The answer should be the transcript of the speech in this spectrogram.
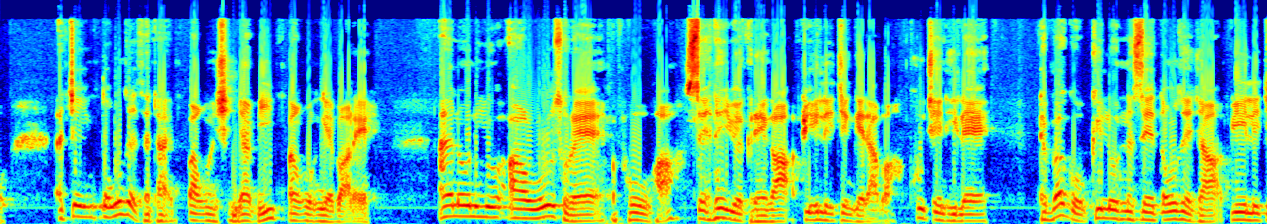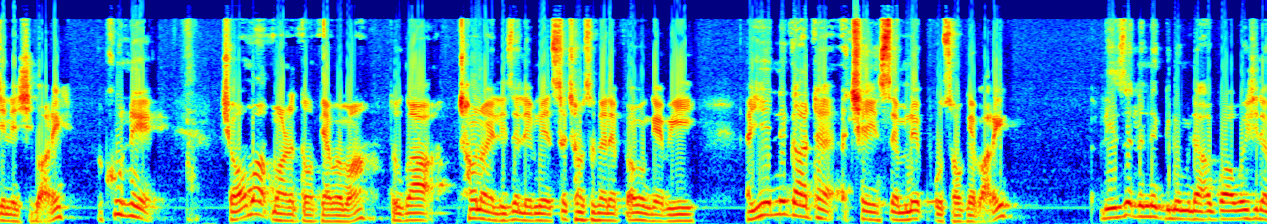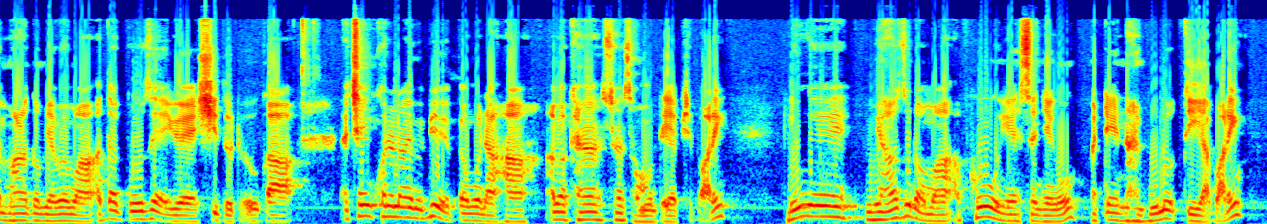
အကြိမ်30စက်တိုင်းပါဝင်ရှင်မြတ်ပြီးပန်းဝင်ခဲ့ပါတယ်။အန်တိုနီယိုအာရိုဆိုတဲ့အဖိုးဟာ10နှစ်ရွယ်ကလေးကအပြေးလေ့ကျင့်ခဲ့တာပါအခုချိန်ထိလဲတပတ်ကိုကီလို20 30ကျအပြေးလေ့ကျင့်နေရှိပါတယ်အခုနှစ် ရောမမာရသွန်ပြိုင်ပွဲမှာသူက6:44မိနစ်16စက္ကန့်နဲ့ပတ်ဝန်းခဲ့ပြီးအရင်နှစ်ကထက်အချိန်10မိနစ်ပိုစောခဲ့ပါတယ်42ကီလိုမီတာအကွာဝေးရှိတဲ့မာရသွန်ပြိုင်ပွဲမှာအသက်60အရွယ်ရှိသူတို့ကအချိန်9နာရီမပြည့်ပတ်ဝန်းတာဟာအမခန်းဆွမ်းဆောင်မှုတစ်ရပ်ဖြစ်ပါတယ်လူငယ်အများစုတော်မှာအဖိုးရဲ့စံချိန်ကိုမတင်နိုင်ဘူးလို့သိရပါတယ်။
